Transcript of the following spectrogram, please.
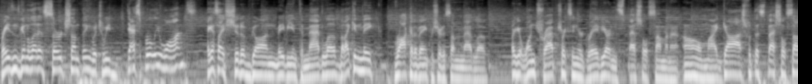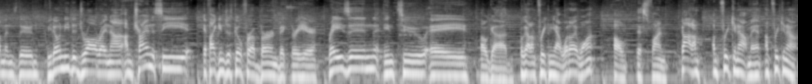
Razen's gonna let us search something, which we desperately want. I guess I should have gone maybe into Mad Love, but I can make Rock of the Vanquisher to summon Mad Love. I get one Traptrix in your graveyard and special summon it. Oh my gosh, with the special summons, dude. We don't need to draw right now. I'm trying to see if I can just go for a burn victory here. Razen into a... Oh god. Oh god, I'm freaking out. What do I want? Oh, that's fine. God, I'm, I'm freaking out, man. I'm freaking out.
